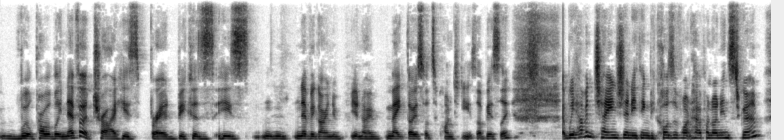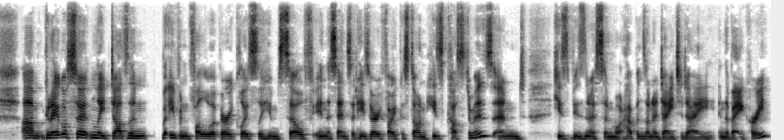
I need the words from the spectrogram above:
will probably never try his bread because he's never going to, you know, make those sorts of quantities, obviously. We haven't changed anything because of what happened on Instagram. Um, Grego certainly doesn't even follow it very closely himself in the sense that he's very focused on his customers and his business and what happens on a day to day in the bakery.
